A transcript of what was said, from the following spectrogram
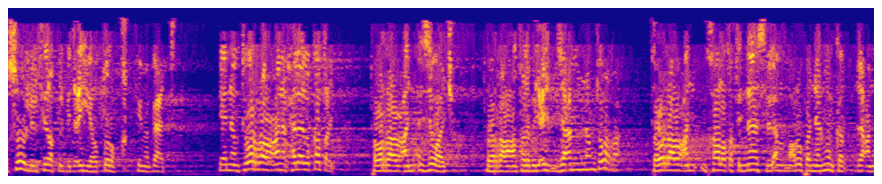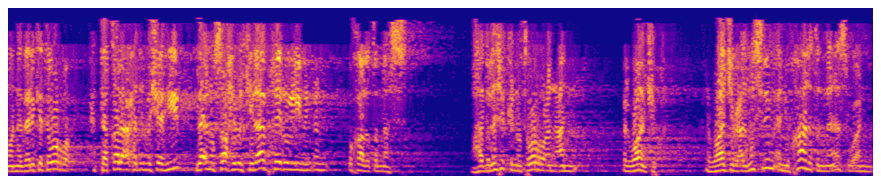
أصول للفرق البدعية والطرق فيما بعد. لأنهم تورعوا عن الحلال القطعي تورعوا عن الزواج تورعوا عن طلب العلم زعموا أنهم تورع تورعوا عن مخالطة الناس للأمر المعروف أن المنكر زعموا أن ذلك تورع. حتى قال أحد المشاهير لأن صاحب الكلاب خير لي من أن أخالط الناس. وهذا لا شك أنه تورع عن الواجب الواجب على المسلم أن يخالط الناس وأن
